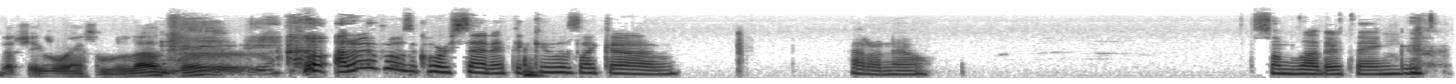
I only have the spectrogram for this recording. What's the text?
that chick's wearing some leather. I don't know if it was a corset. I think it was like a, I don't know, some leather thing.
